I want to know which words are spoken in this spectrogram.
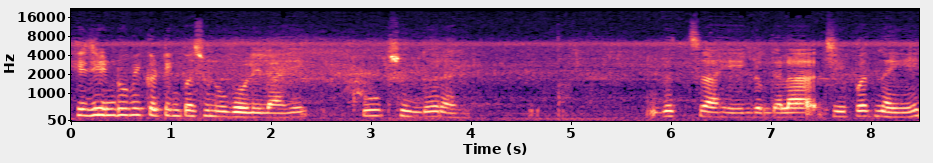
हे झेंडू मी कटिंगपासून उगवलेलं आहे. खूप सुंदर आहे. गच्च आहे एकदम. त्याला झेपत नाही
